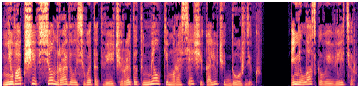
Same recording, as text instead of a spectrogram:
Мне вообще все нравилось в этот вечер, этот мелкий моросящий колючий дождик и неласковый ветер,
